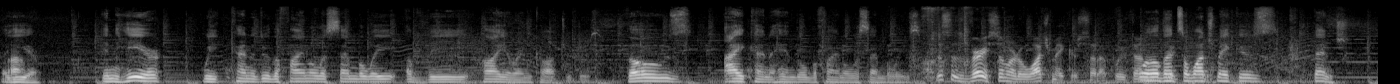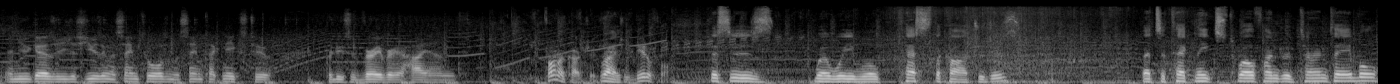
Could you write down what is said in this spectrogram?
a year. In here, we kind of do the final assembly of the higher end cartridges. Those, I kind of handle the final assemblies. This is very similar to watchmakers setup. We've done. Well, that's a watchmaker's bench. And you guys are just using the same tools and the same techniques to produce a very, very high-end phono cartridge, Right. which is beautiful. This is where we will test the cartridges. That's a Technics 1200 turntable,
